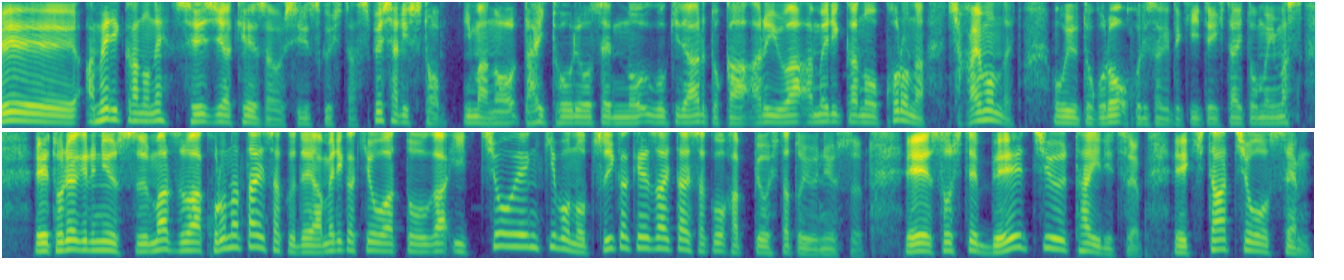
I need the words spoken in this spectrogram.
えー、アメリカのね、政治や経済を知り尽くしたスペシャリスト、今の大統領選の動きであるとか、あるいはアメリカのコロナ、社会問題というところを掘り下げて聞いていきたいと思います。えー、取り上げるニュース、まずはコロナ対策でアメリカ共和党が1兆円規模の追加経済対策を発表したというニュース、えー、そして米中対立、えー、北朝鮮、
